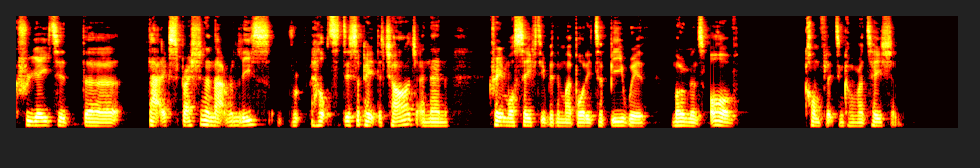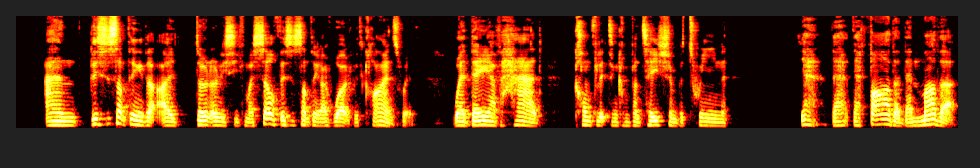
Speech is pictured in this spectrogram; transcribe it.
created the that expression and that release r- helped dissipate the charge and then create more safety within my body to be with moments of conflict and confrontation. And this is something that I don't only see for myself, this is something I've worked with clients with, where they have had conflict and confrontation between, yeah, their, their father, their mother,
